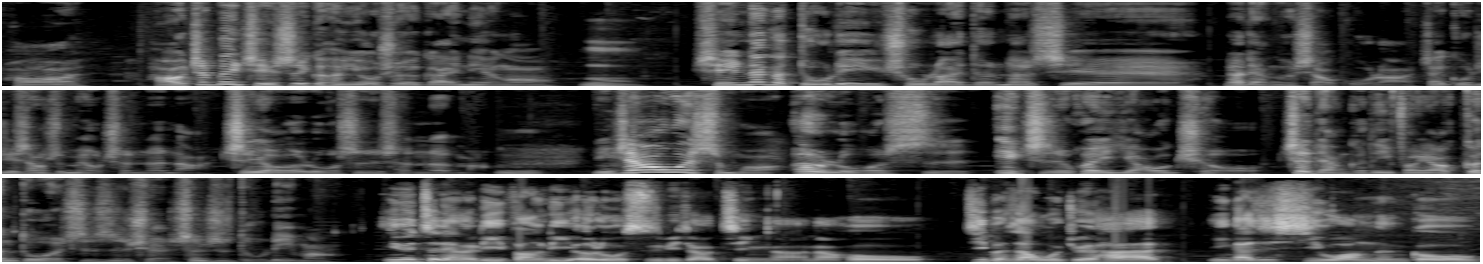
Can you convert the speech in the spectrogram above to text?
好啊。好，这边其实是一个很有趣的概念哦。嗯，其实那个独立出来的那些那两个小国啦，在国际上是没有承认啦，只有俄罗斯承认嘛。嗯，你知道为什么俄罗斯一直会要求这两个地方要更多的自治权，甚至独立吗？因为这两个地方离俄罗斯比较近啊，然后基本上我觉得他应该是希望能够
